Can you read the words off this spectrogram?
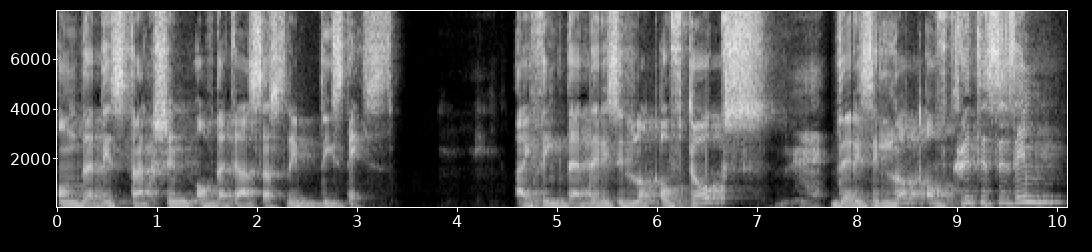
on the destruction of the Gaza Strip these days. I think that there is a lot of talks, there is a lot of criticism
